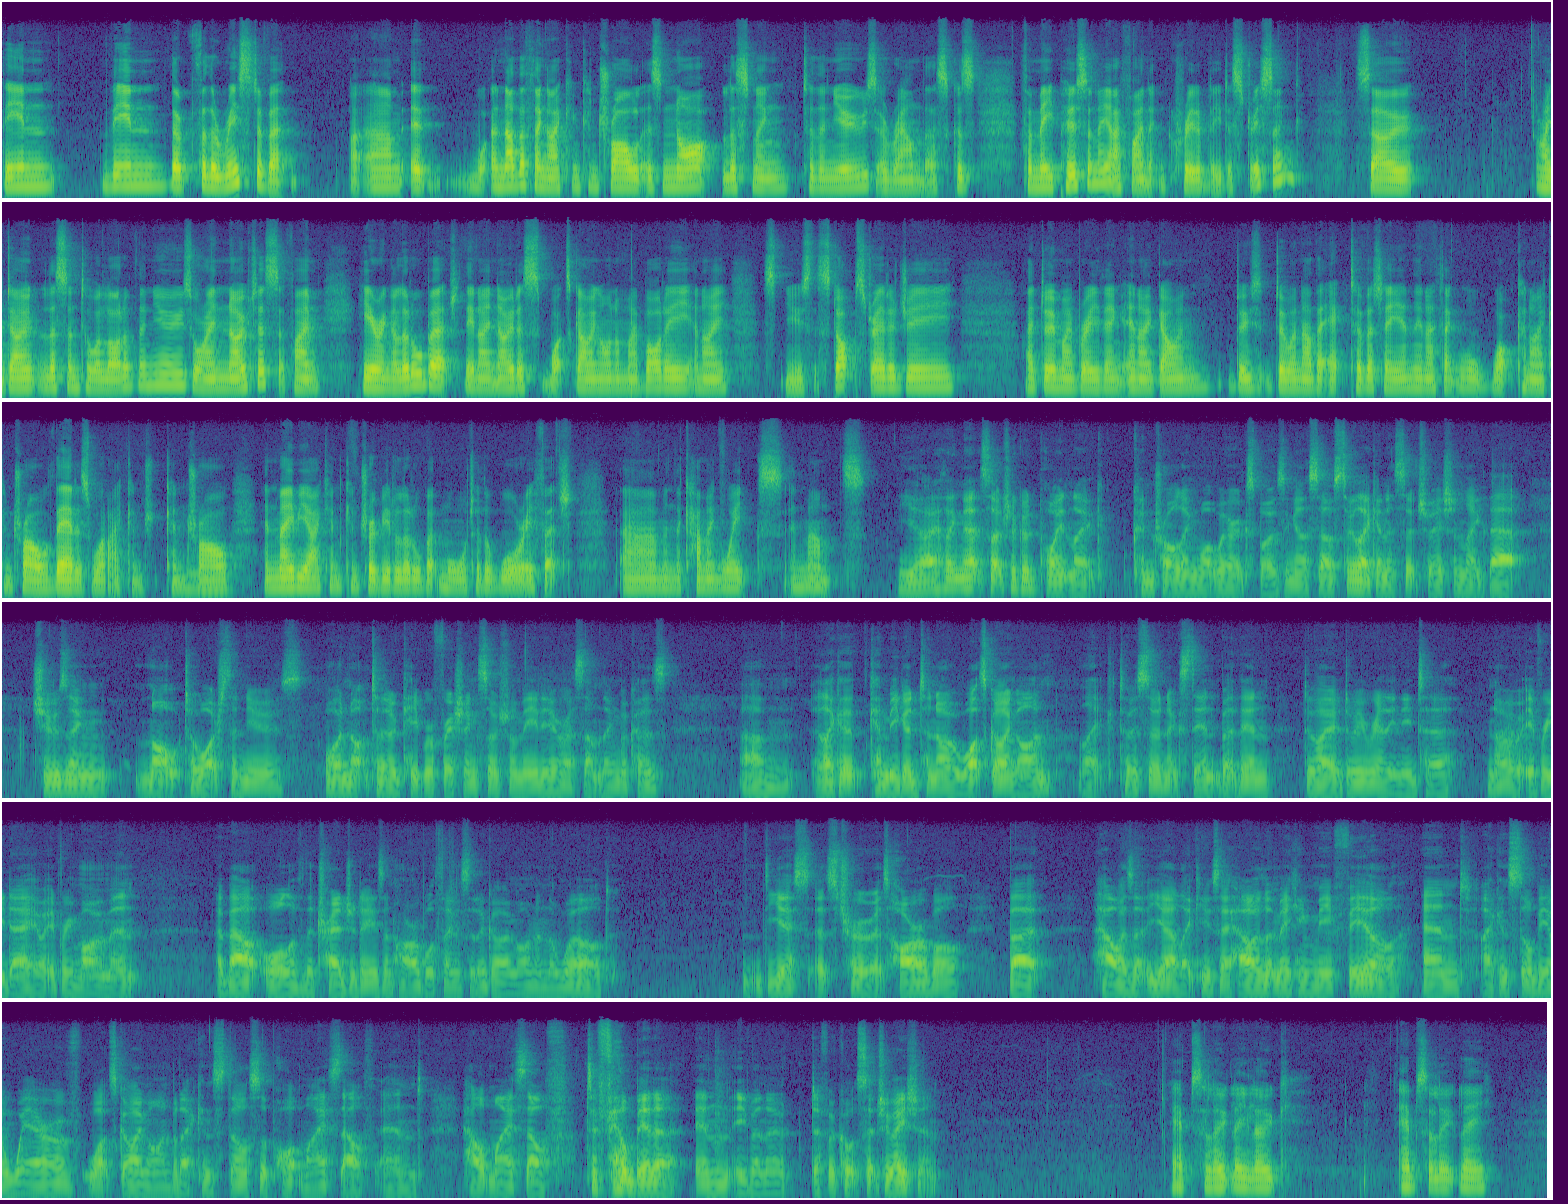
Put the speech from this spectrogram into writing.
then then the, for the rest of it, um, it, another thing I can control is not listening to the news around this because for me personally, I find it incredibly distressing. So I don't listen to a lot of the news, or I notice if I'm hearing a little bit, then I notice what's going on in my body and I use the stop strategy. I do my breathing and I go and do do another activity and then I think well what can I control? That is what I can control. Mm. and maybe I can contribute a little bit more to the war effort um, in the coming weeks and months. Yeah I think that's such a good point like controlling what we're exposing ourselves to like in a situation like that choosing not to watch the news or not to keep refreshing social media or something because um, like it can be good to know what's going on like to a certain extent, but then do I do we really need to know every day or every moment about all of the tragedies and horrible things that are going on in the world? Yes, it's true, it's horrible, but how is it yeah, like you say, how is it making me feel? And I can still be aware of what's going on, but I can still support myself and help myself to feel better in even a difficult situation. Absolutely, Luke. Absolutely.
